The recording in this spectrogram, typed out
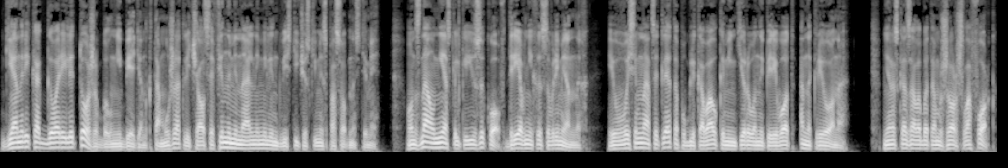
Генри, как говорили, тоже был не беден, к тому же отличался феноменальными лингвистическими способностями. Он знал несколько языков, древних и современных, и в 18 лет опубликовал комментированный перевод Анакриона. Мне рассказал об этом Жорж Лафорг.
